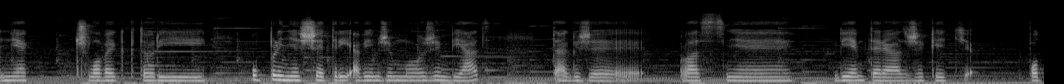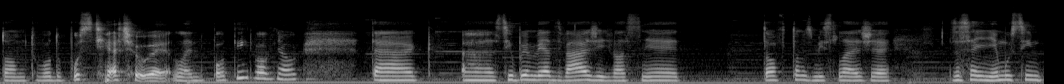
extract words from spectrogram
nejak človek, ktorý úplne šetrí a viem, že môžem viac, Takže vlastne viem teraz, že keď potom tú vodu pustia, čo je len po tých dvoch dňoch, tak uh, si budem viac vážiť vlastne to v tom zmysle, že zase nemusím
